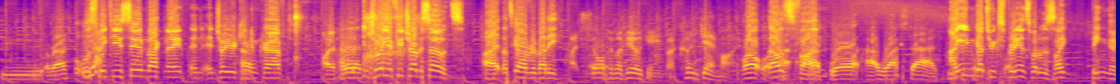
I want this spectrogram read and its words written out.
to you around. We'll Yeah. speak to you soon, Black Knight, and enjoy your Kingdom Craft. I hope. Enjoy your future episodes. All right, let's go, everybody. I still want to play my video game, but I couldn't get mine. Well, that was fun. well, I will ask Dad. I even got to experience what it was like being a,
